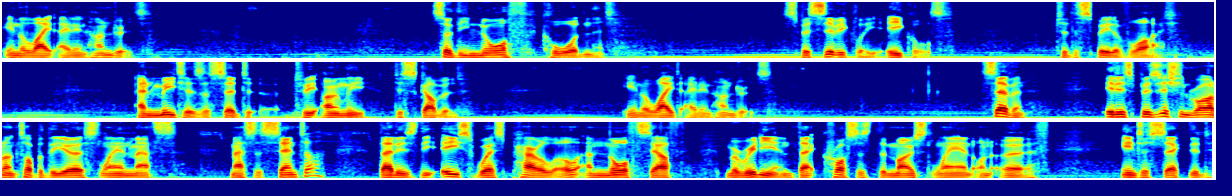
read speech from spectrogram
in the late 1800s. So the north coordinate specifically equals to the speed of light. And meters are said to, to be only discovered in the late 1800s. 7. It is positioned right on top of the Earth's land mass, centre, that is the east west parallel and north south meridian that crosses the most land on Earth, intersected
